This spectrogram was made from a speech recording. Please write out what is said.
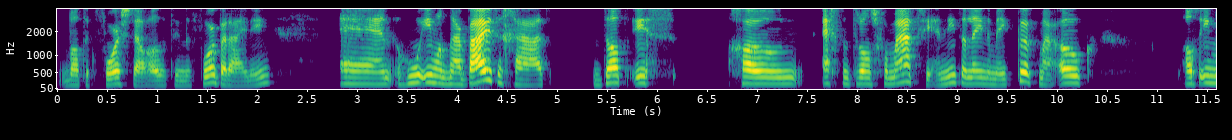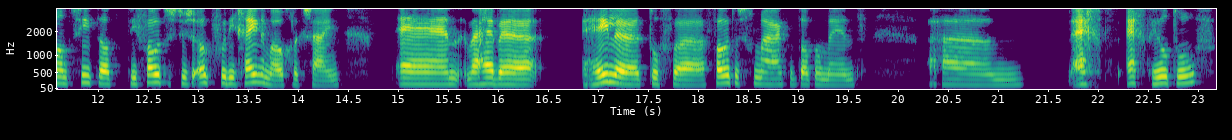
wat ik voorstel altijd in de voorbereiding. En hoe iemand naar buiten gaat, dat is gewoon echt een transformatie. En niet alleen de make-up, maar ook als iemand ziet dat die foto's dus ook voor diegene mogelijk zijn. En we hebben hele toffe foto's gemaakt op dat moment. Ehm, echt, echt heel tof.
